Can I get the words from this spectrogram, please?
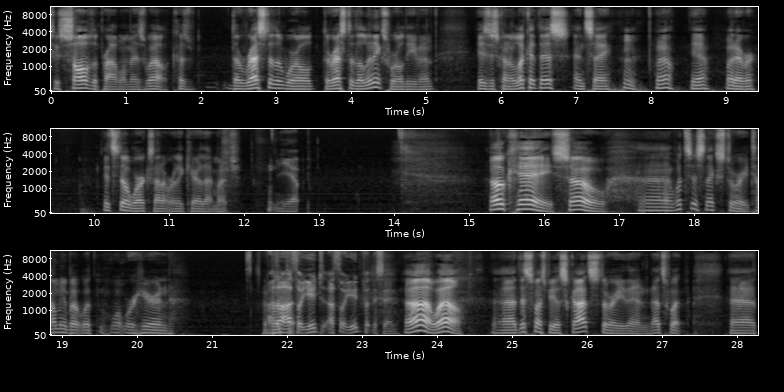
to solve the problem as well because the rest of the world, the rest of the Linux world even, is just going to look at this and say, hmm, well, yeah, whatever. It still works. I don't really care that much. yep. Okay, so uh, what's this next story? Tell me about what what we're hearing. I, I, thought you'd I thought you'd put this in. Oh well, uh, this must be a Scott story then. That's what. Uh,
